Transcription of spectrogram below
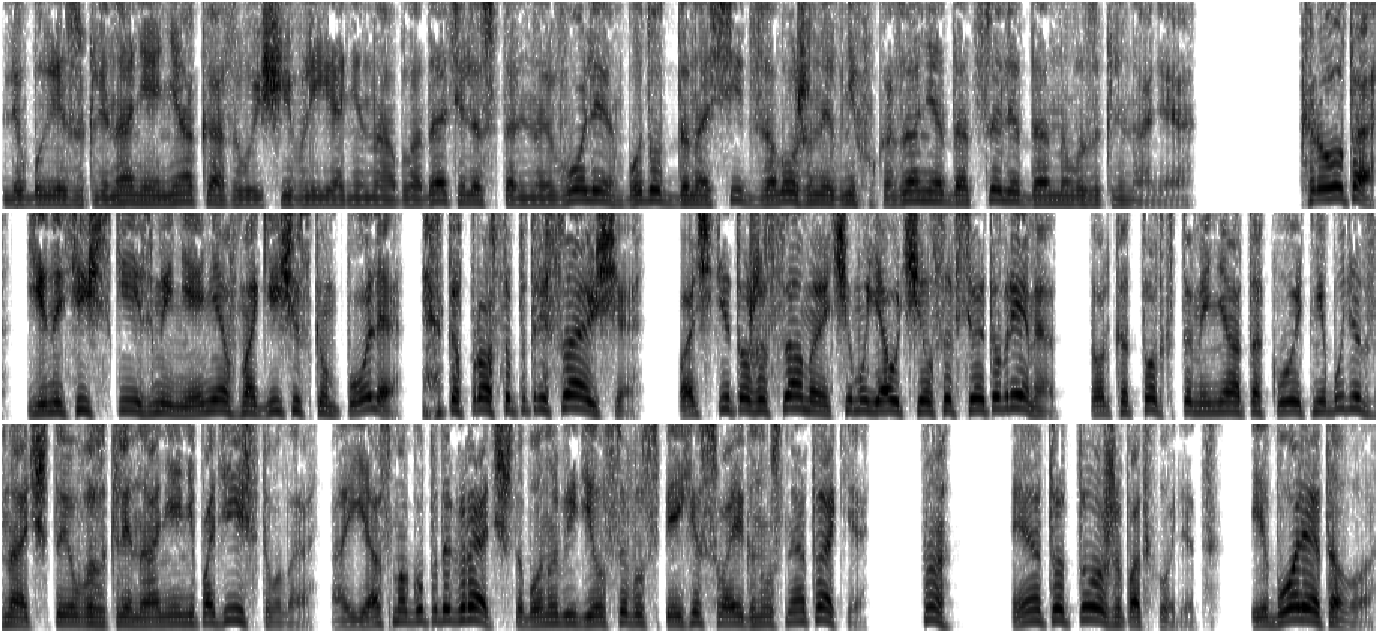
Любые заклинания, не оказывающие влияния на обладателя стальной воли, будут доносить заложенные в них указания до цели данного заклинания. «Круто! Генетические изменения в магическом поле? Это просто потрясающе! Почти то же самое, чему я учился все это время, только тот, кто меня атакует, не будет знать, что его заклинание не подействовало, а я смогу подыграть, чтобы он убедился в успехе своей гнусной атаки. Хм, это тоже подходит. И более того,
